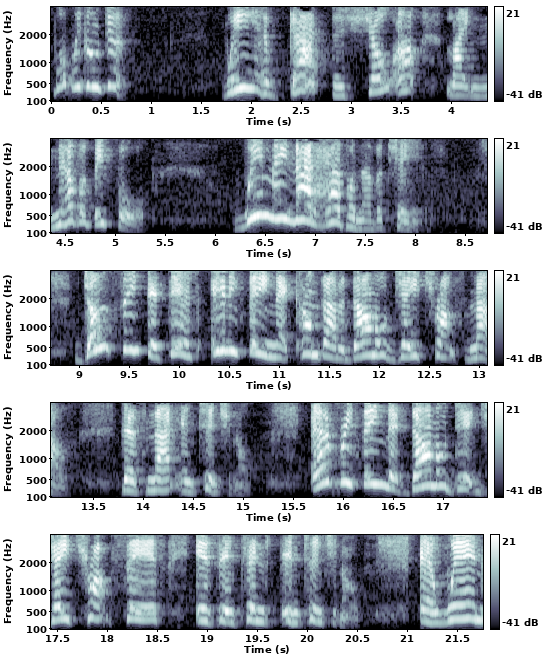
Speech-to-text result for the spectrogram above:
What we going to do? We have got to show up like never before. We may not have another chance. Don't think that there's anything that comes out of Donald J. Trump's mouth that's not intentional. Everything that Donald J. Trump says is inten- intentional. And when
